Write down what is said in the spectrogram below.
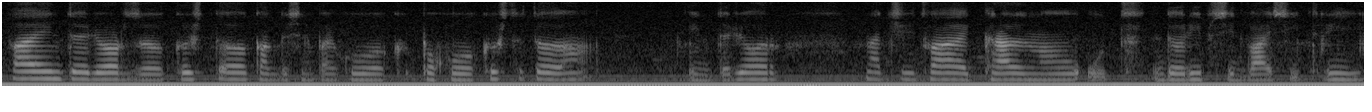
Това е интериор за къща, как да си направи по-хубава къщата. Интериор. Значи това е крадено от The Ripsy 23.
